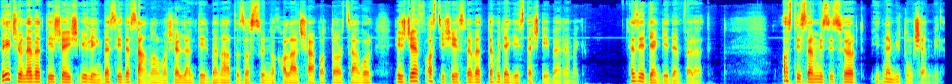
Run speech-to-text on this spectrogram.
Rachel nevetése és élénk beszéde szánalmas ellentétben állt az asszonynak halált sápadt arcával, és Jeff azt is észrevette, hogy egész testében remeg. Ezért gyengéden felelt. Azt hiszem, Mrs. Hurd, így nem jutunk semmire.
